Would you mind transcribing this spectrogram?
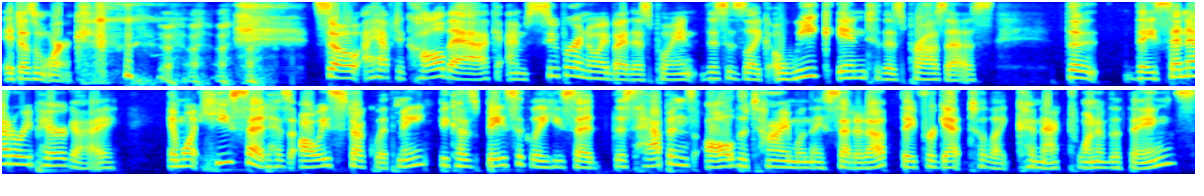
It doesn't work. so I have to call back. I'm super annoyed by this point. This is like a week into this process. The they send out a repair guy, and what he said has always stuck with me because basically he said this happens all the time when they set it up. They forget to like connect one of the things.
